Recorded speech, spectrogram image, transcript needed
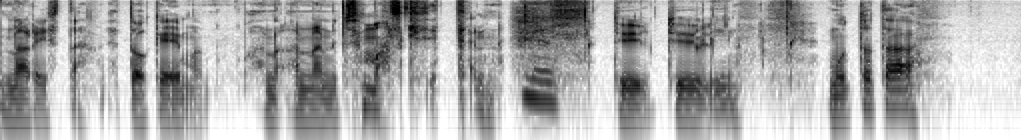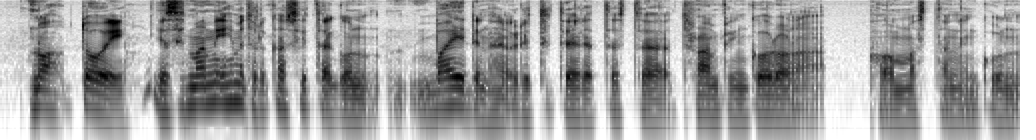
narista, että okei, mä annan nyt se maski sitten niin. ty- tyyliin. Mutta tota, no toi. Ja siis mä oon ihmetellyt myös sitä, kun Bidenhän yritti tehdä tästä Trumpin korona-hommasta niin kuin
